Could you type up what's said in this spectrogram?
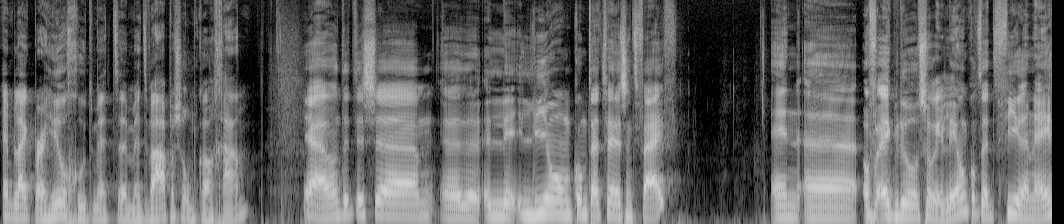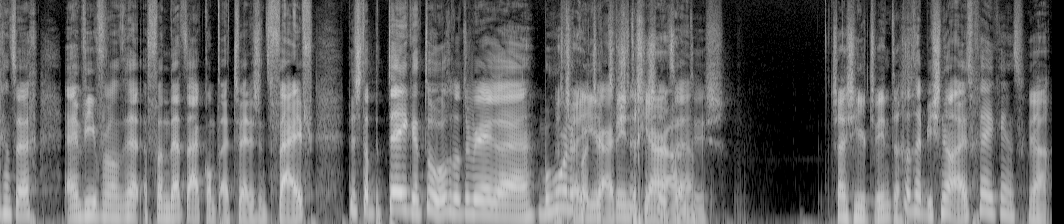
En blijkbaar heel goed met, eh, met wapens om kan gaan. Ja, want dit is... ehm, eh, Le- Leon komt uit 2005. En, eh, of ik bedoel, sorry, Leon komt uit 94 en Wie van Vendetta komt uit 2005. Dus dat betekent toch dat er weer Dat behoorlijk wat jaar 20 tussen jaar zitten. oud is. Zij is hier 20. Dat heb je snel uitgerekend. Ja.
